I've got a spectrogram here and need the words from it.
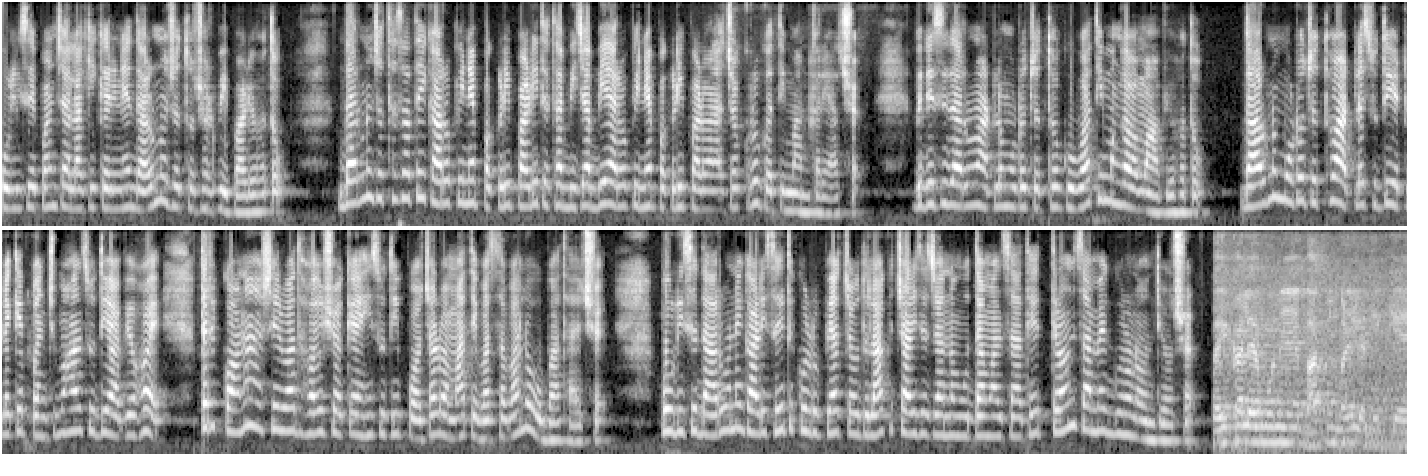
પોલીસે પણ ચાલાકી કરીને દારૂનો જથ્થો ઝડપી પાડ્યો હતો. દારૂના જથ્થા સાથે એક આરોપીને પકડી પાડી તથા બીજા બે આરોપીને પકડી પાડવાના ચક્રો ગતિમાન કર્યા છે. વિદેશી દારૂનો આટલો મોટો જથ્થો ગોવાથી મંગાવવામાં આવ્યો હતો. દારૂનો મોટો જથ્થો આટલે સુધી એટલે કે પંચમહાલ સુધી આવ્યો હોય, ત્યારે કોના આશીર્વાદ હોઈ શકે અહીં સુધી પહોંચાડવામાં તેવા સવાલો ઊભા થાય છે. પોલીસે દારૂ અને ગાડી સહિત કુલ રૂપિયા ચૌદ લાખ ચાલીસ હજારનો મુદ્દામાલ સાથે ત્રણ સામે ગુનો નોંધ્યો છે. ગઈકાલે અમોને બાતમી મળેલી હતી કે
